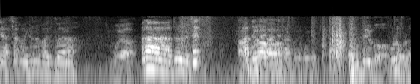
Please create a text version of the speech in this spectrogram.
야, 잠깐만 일어나봐, 이거 뭐야. 뭐야? 하나, 둘, 셋! 아, 안 된다, 뭐야. 이거 안 된다. 올라, 올라. 뭔데 이거? 올라, 올라, 올라.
